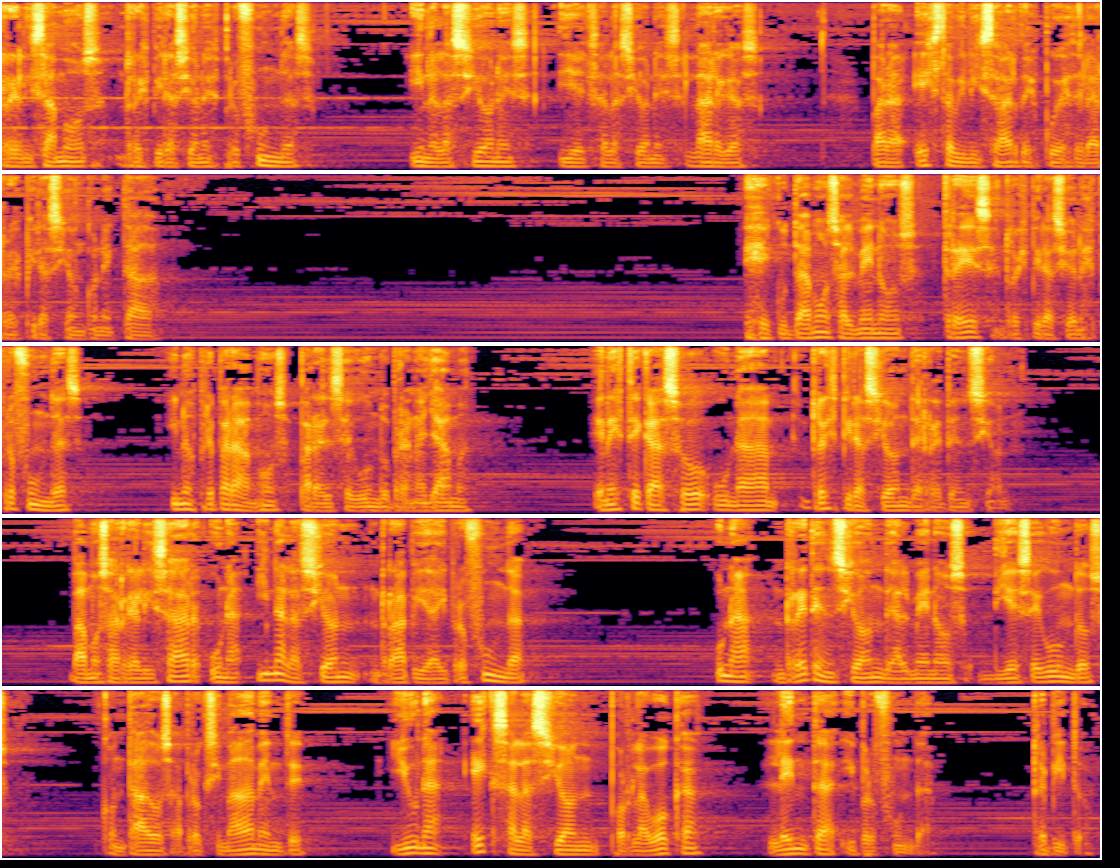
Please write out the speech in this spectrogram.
Realizamos respiraciones profundas, inhalaciones y exhalaciones largas para estabilizar después de la respiración conectada. Ejecutamos al menos tres respiraciones profundas y nos preparamos para el segundo pranayama, en este caso una respiración de retención. Vamos a realizar una inhalación rápida y profunda, una retención de al menos 10 segundos, contados aproximadamente, y una exhalación por la boca lenta y profunda. Repito,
